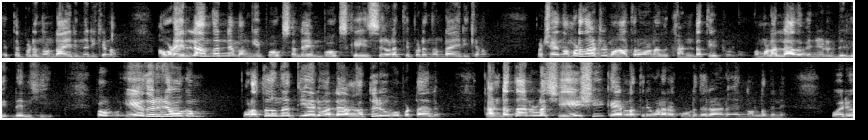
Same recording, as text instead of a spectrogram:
എത്തപ്പെടുന്നുണ്ടായിരുന്നിരിക്കണം. അവിടെ എല്ലാം തന്നെ മങ്കി പോക്സ് അല്ലെ എംപോക്സ് കേസുകൾ എത്തിപ്പെടുന്നുണ്ടായിരിക്കണം. പക്ഷേ നമ്മുടെ നാട്ടിൽ മാത്രമാണ് അത് കണ്ടെത്തിയിട്ടുള്ളത്. നമ്മളല്ലാതെ പിന്നീട് ഡൽഹി ഡൽഹിയും. അപ്പോൾ ഏതൊരു രോഗം പുറത്തു നിന്ന് എത്തിയാലും അല്ല അകത്ത് രൂപപ്പെട്ടാലും കണ്ടെത്താനുള്ള ശേഷി കേരളത്തിന് വളരെ കൂടുതലാണ് എന്നുള്ളതിന് ഒരു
